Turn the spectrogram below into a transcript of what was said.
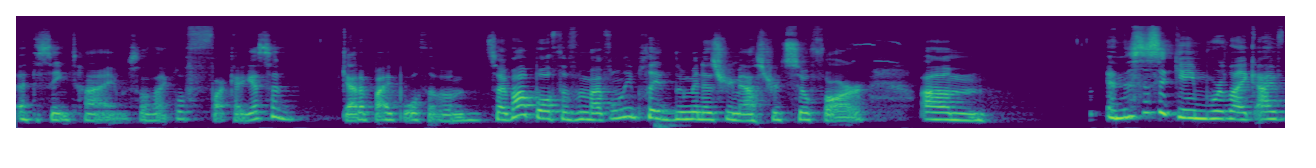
at the same time. So I was like, well, fuck, I guess I've got to buy both of them. So I bought both of them. I've only played Lumines Remastered so far. Um, and this is a game where like I've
